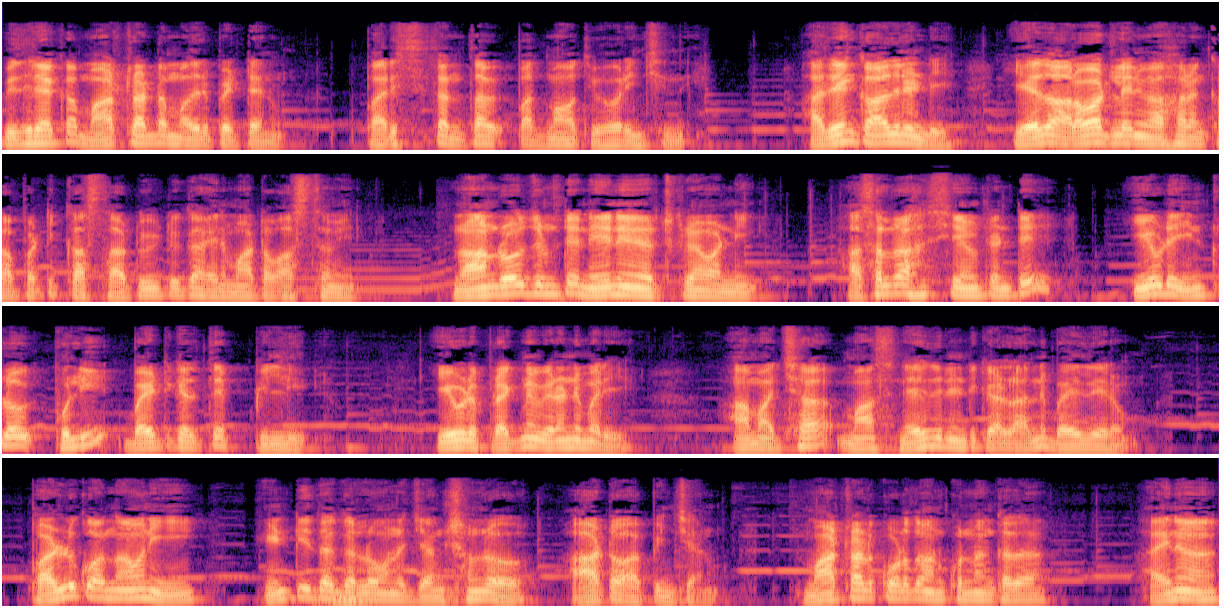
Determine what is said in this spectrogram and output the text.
విధిలేక మాట్లాడడం మొదలుపెట్టాను. పరిస్థితి అంతా పద్మావతి వివరించింది. అదేం కాదులేండి ఏదో అలవాట్లేని వ్యవహారం కాబట్టి కాస్త అటు ఇటుగా ఆయన మాట వాస్తవమే. నాన్న రోజుంటే నేనే నేర్చుకునేవాణ్ణి. అసలు రహస్యం ఏమిటంటే ఈవిడ ఇంట్లో పులి బయటికెళ్తే పిల్లి. ఈవిడ ప్రజ్ఞ వినండి మరి. ఆ మధ్య మా స్నేహితుడి ఇంటికి వెళ్ళాలని బయలుదేరాం. పళ్ళు కొందామని ఇంటి దగ్గరలో ఉన్న జంక్షన్లో ఆటో ఆపించాను. మాట్లాడకూడదు అనుకున్నాం కదా. అయినా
